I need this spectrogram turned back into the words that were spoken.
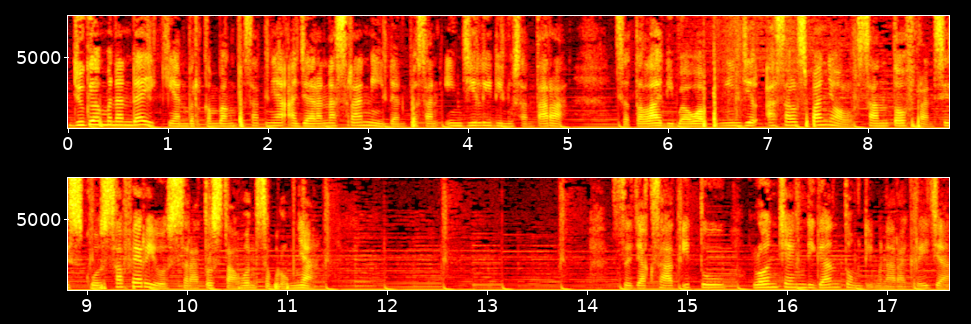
juga menandai kian berkembang pesatnya ajaran Nasrani dan pesan Injili di Nusantara setelah dibawa penginjil asal Spanyol Santo Franciscus Saverius 100 tahun sebelumnya. Sejak saat itu, lonceng digantung di menara gereja.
